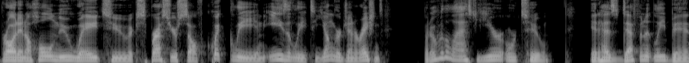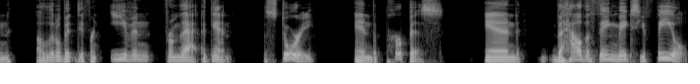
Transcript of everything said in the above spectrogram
brought in a whole new way to express yourself quickly and easily to younger generations. But over the last year or two, it has definitely been a little bit different, even from that. Again, the story and the purpose and the how the thing makes you feel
